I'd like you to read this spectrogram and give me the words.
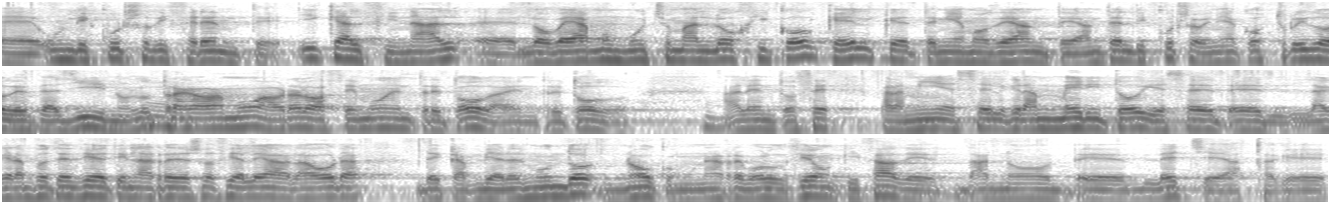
eh, un discurso diferente y que al final eh, lo veamos mucho más lógico que el que teníamos de antes. Antes el discurso venía construido desde allí, no lo tragábamos, ahora lo hacemos entre todas, entre todos. ¿vale? Entonces, para mí ese es el gran mérito y esa es eh, la gran potencia que tienen las redes sociales a la hora de cambiar el mundo, no con una revolución quizá de darnos de leche hasta que,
